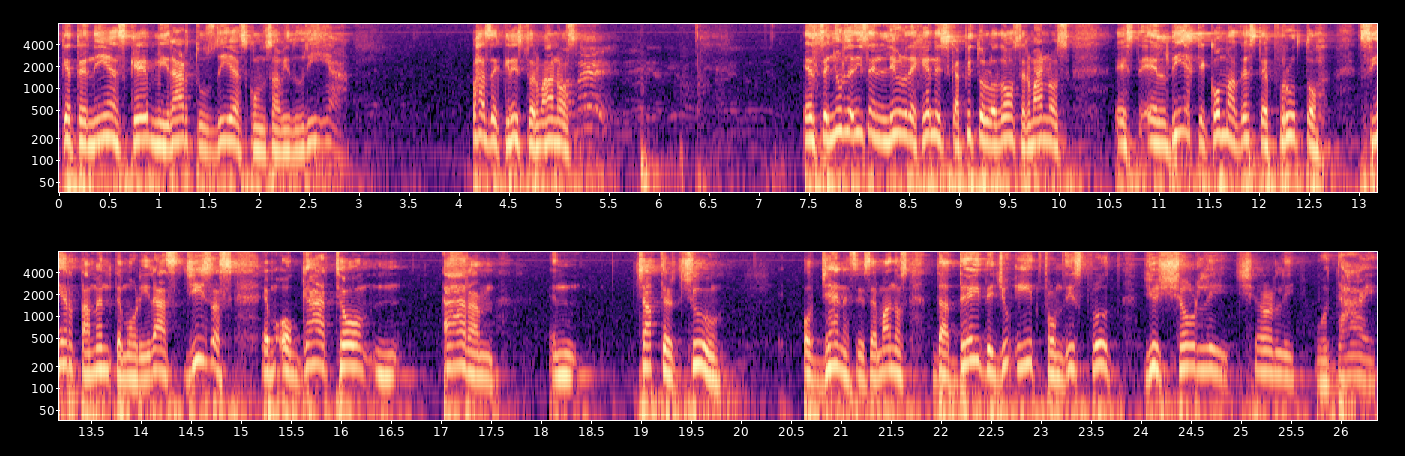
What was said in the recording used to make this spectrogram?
que tenías que mirar tus días con sabiduría? Paz de Cristo, hermanos. El Señor le dice en el libro de Génesis capítulo 2, hermanos, este, el día que comas de este fruto, ciertamente morirás. Jesus, um, oh God told Adam in chapter 2, of Genesis, hermanos, the day that you eat from this fruit, you surely, surely will die.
